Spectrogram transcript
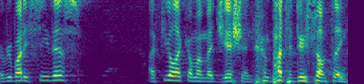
everybody see this? I feel like I'm a magician. I'm about to do something.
